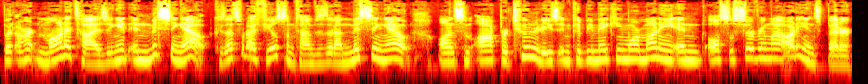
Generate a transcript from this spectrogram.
but aren't monetizing it and missing out because that's what I feel sometimes is that I'm missing out on some opportunities and could be making more money and also serving my audience better.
